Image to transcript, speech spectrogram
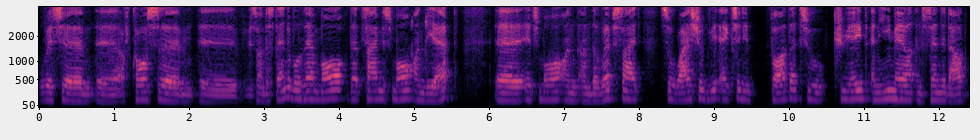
which um, uh, of course um, uh, is understandable. They're more that time is more on the app. Uh, it's more on on the website. So why should we actually bother to create an email and send it out?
